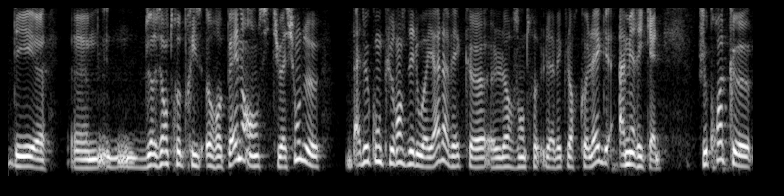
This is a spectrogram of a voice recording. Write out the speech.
des, entreprises européennes en situation de, bah, concurrence déloyale avec leurs collègues américaines. Je crois que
